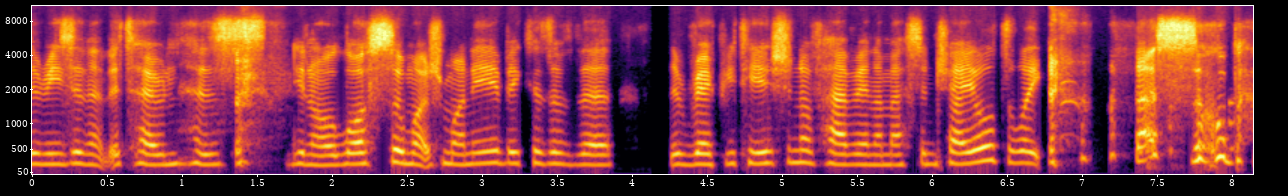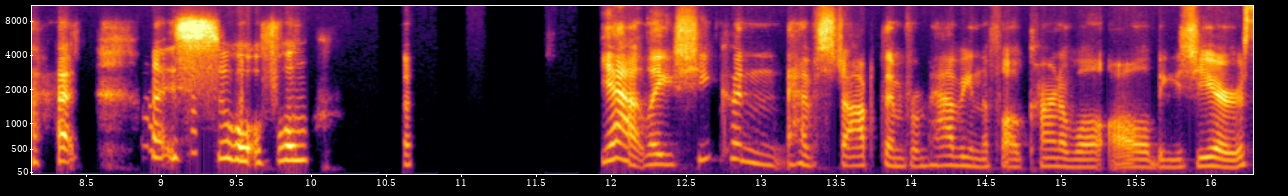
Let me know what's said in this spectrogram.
the reason that the town has, you know, lost so much money because of the the reputation of having a missing child. Like that's so bad. That is so awful. yeah, like she couldn't have stopped them from having the fall carnival all these years.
